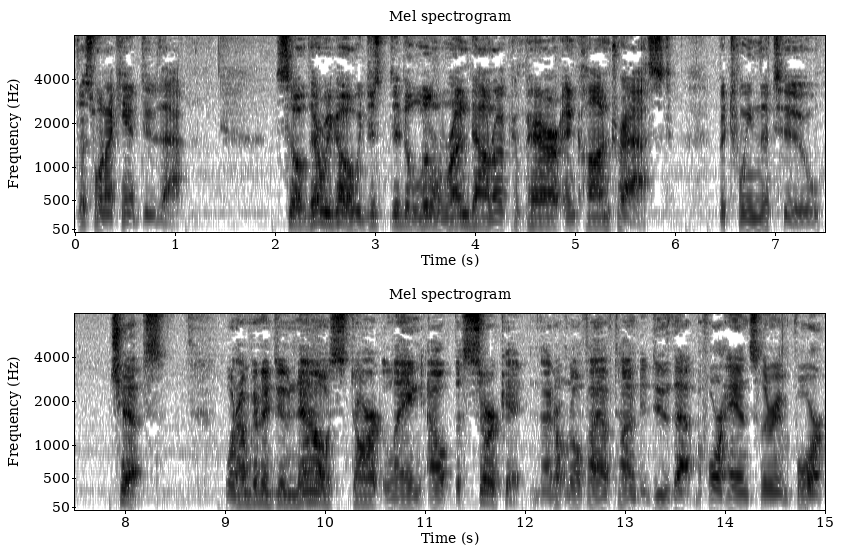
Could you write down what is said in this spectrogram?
This one I can't do that. So there we go. We just did a little rundown on compare and contrast between the two chips. What I'm going to do now is start laying out the circuit. And I don't know if I have time to do that before hands 3 and 4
